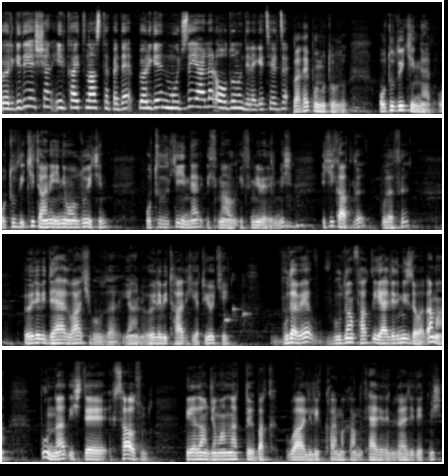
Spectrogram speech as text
Bölgede yaşayan İlkay Tınaztepe'de bölgenin mucize yerler olduğunu dile getirdi. Hep unutuldu. 32 inler, 32 tane ini olduğu için 32 inler ismi al, ismini verilmiş. İki katlı burası. Öyle bir değer var ki burada. Yani öyle bir tarih yatıyor ki. Bu da ve buradan farklı yerlerimiz de var ama bunlar işte sağ olsun Bilal amcam anlattı. Bak valilik, kaymakamlık her yere müracaat etmiş.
